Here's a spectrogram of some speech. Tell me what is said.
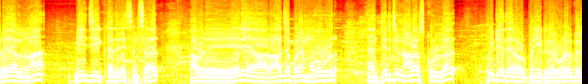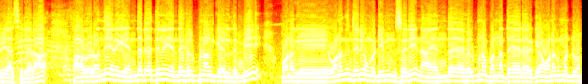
ஒரே ஆள்னா பிஜி கதிரேசன் சார். அவர் ஏரியா ராஜாபாளையம் முகவூர் திருச்சி நாடார் ஸ்கூலில் பிடிஏ அதிகாரம் ஒர்க் பண்ணிட்டு இருக்கார் உடற்கல்வி ஆசிரியராக அவர் வந்து எனக்கு எந்த இடத்துலையும் எந்த ஹெல்ப்னாலும் கேள் தம்பி. உனக்கு உனக்கும் சரி உங்கள் டீமுக்கும் சரி நான் எந்த ஹெல்ப்னா பண்ண தயாராக இருக்கேன். உனக்கு மட்டும்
